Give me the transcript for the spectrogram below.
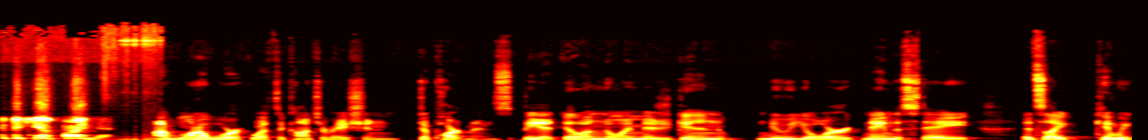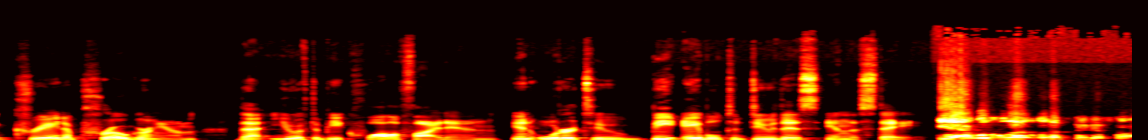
If they can't find it. I want to work with the conservation departments, be it Illinois, Michigan, New York, name the state. It's like, can we create a program that you have to be qualified in in order to be able to do this in the state? Yeah, well, let, let's say this. So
